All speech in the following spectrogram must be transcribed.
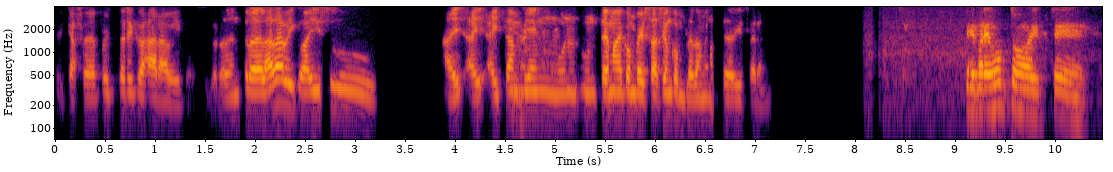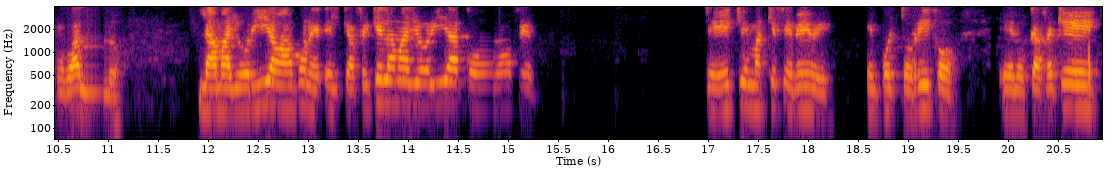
el café de Puerto Rico es arábico. Pero dentro del arábico hay su. Hay, hay, hay también un, un tema de conversación completamente diferente. Te pregunto, este, Eduardo, la mayoría, vamos a poner, el café que la mayoría conoce, que es que más que se bebe en Puerto Rico, eh, los cafés que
